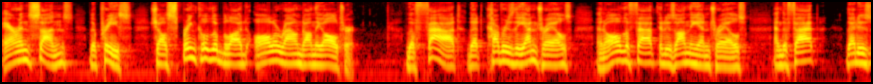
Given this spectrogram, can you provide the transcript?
Aaron's sons, the priests, shall sprinkle the blood all around on the altar. The fat that covers the entrails, and all the fat that is on the entrails, and the fat that is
